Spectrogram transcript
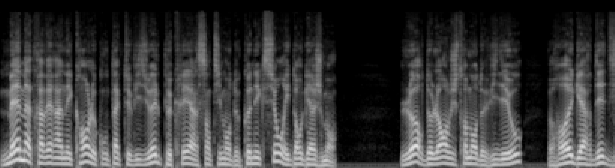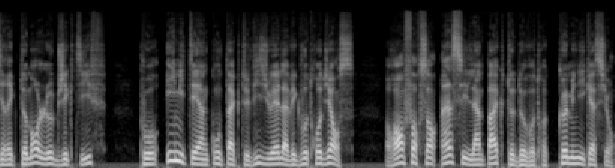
Même à travers un écran, le contact visuel peut créer un sentiment de connexion et d'engagement. Lors de l'enregistrement de vidéos, regardez directement l'objectif pour imiter un contact visuel avec votre audience, renforçant ainsi l'impact de votre communication.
